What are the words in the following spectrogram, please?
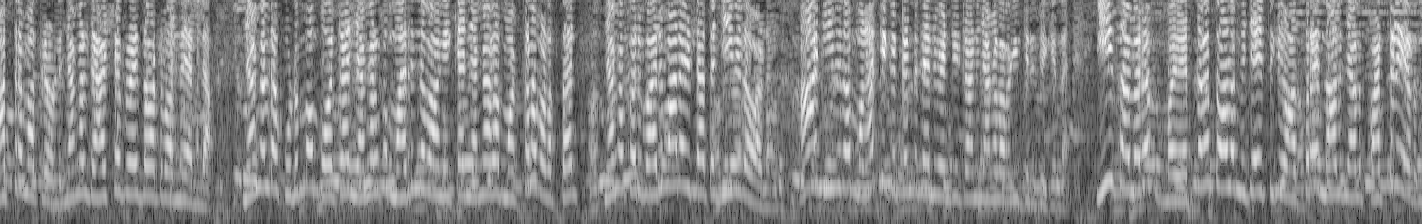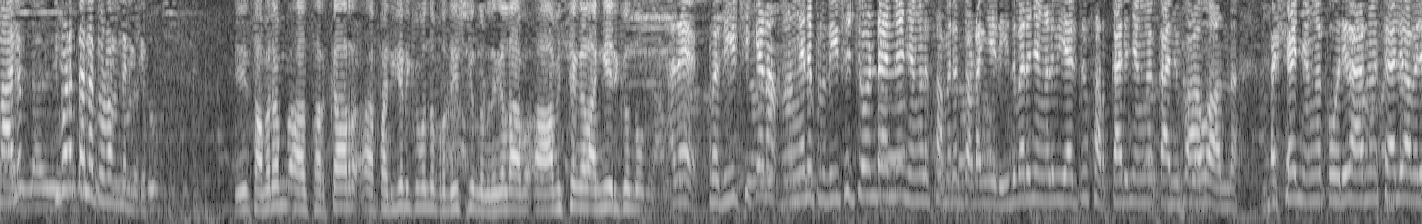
അത്ര മാത്രമേ ഉള്ളൂ. ഞങ്ങൾ രാഷ്ട്രീയ പ്രേരിതമായിട്ട് വന്നതല്ല. ഞങ്ങളുടെ കുടുംബം പോറ്റാൻ ഞങ്ങൾക്ക് മരുന്ന് വാങ്ങിക്കാൻ ഞങ്ങളുടെ മക്കളെ വളർത്താൻ ഞങ്ങൾക്കൊരു വരുമാനം ഇല്ലാത്ത ജീവിതമാണ്. ആ ജീവിതം മാറ്റി കിട്ടേണ്ടതിന് വേണ്ടിയിട്ടാണ് ഞങ്ങൾ ഇറങ്ങിത്തിരിച്ചിരിക്കുന്നത്. ഈ സമരം എത്രത്തോളം വിജയിപ്പിക്കും അത്രയും നാൾ ഞാൻ പട്ടിണി കിടന്നാലും ഇവിടെ തന്നെ തുടർന്നിരിക്കും. ഈ സമരം സർക്കാർ പരിഗണിക്കുമെന്ന് പ്രതീക്ഷിക്കുന്നുണ്ട്. നിങ്ങളുടെ ആവശ്യങ്ങൾ അംഗീകരിക്കുന്നു അതെ പ്രതീക്ഷിക്കണം. അങ്ങനെ പ്രതീക്ഷിച്ചുകൊണ്ട് തന്നെ ഞങ്ങൾ സമരം തുടങ്ങിയത്. ഇതുവരെ ഞങ്ങൾ വിചാരിച്ച സർക്കാർ ഞങ്ങൾക്ക് അനുഭവമാണെന്ന് പക്ഷേ ഞങ്ങൾക്ക് ഒരു കാരണവശാലും അവർ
